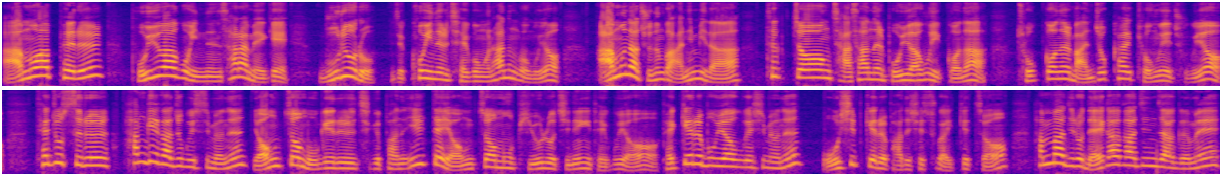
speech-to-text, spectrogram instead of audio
암호화폐를 보유하고 있는 사람에게 무료로 이제 코인을 제공을 하는 거고요. 아무나 주는 거 아닙니다. 특정 자산을 보유하고 있거나 조건을 만족할 경우에 주고요. 테조스를 한 개 가지고 있으면은 0.5개를 지급하는 1대 0.5 비율로 진행이 되고요. 100개를 보유하고 계시면은 50개를 받으실 수가 있겠죠. 한마디로 내가 가진 자금의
